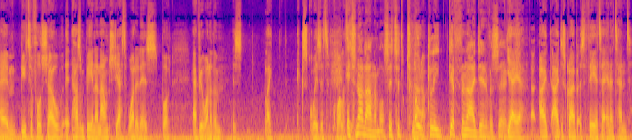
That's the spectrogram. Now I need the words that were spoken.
Um, beautiful show. It hasn't been announced yet what it is, but every one of them is like exquisite quality. It's not animals. It's a No, no. totally different idea of a circus. yeah, yeah. I, I describe it as theatre in a tent.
